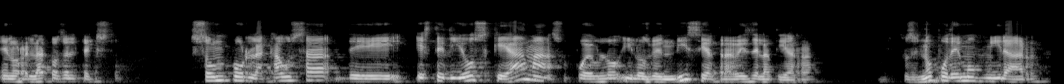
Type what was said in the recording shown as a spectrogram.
en los relatos del texto, son por la causa de este Dios que ama a su pueblo y los bendice a través de la tierra. Entonces no podemos mirar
